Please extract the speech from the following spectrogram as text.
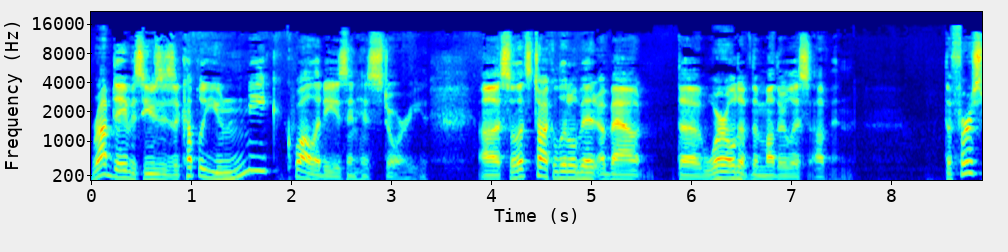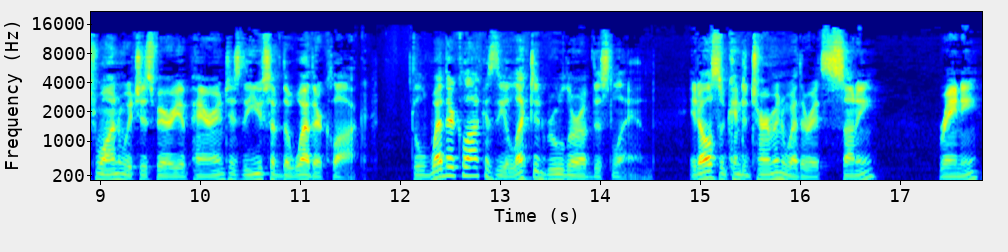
Rob Davis uses a couple unique qualities in his story. Uh, so let's talk a little bit about the world of the motherless oven. The first one, which is very apparent, is the use of the weather clock. The weather clock is the elected ruler of this land. It also can determine whether it's sunny, rainy,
